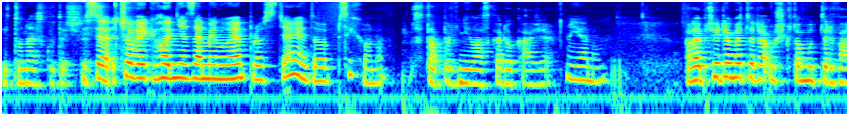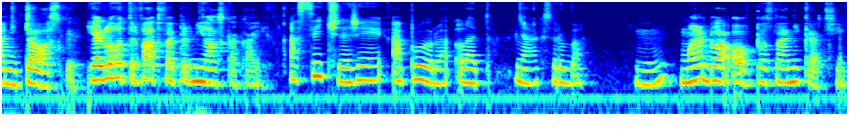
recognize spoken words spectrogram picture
Je to neskutečné, Když se člověk hodně zamiluje, prostě je to psycho, no. co ta první láska dokáže. Jo, no. Ale přejdeme teda už k tomu trvání té lásky. Jak dlouho trvá tvoje první láska, Kaj? Asi čtyři a půl let, nějak zhruba. Hmm. Moje byla o poznání kratší.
